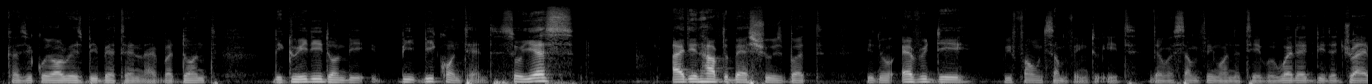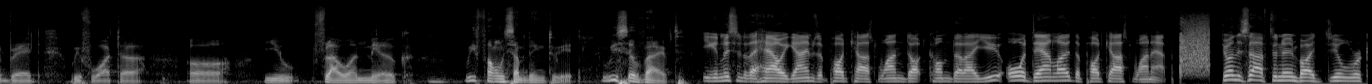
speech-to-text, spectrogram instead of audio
because you could always be better in life. But don't be greedy. Don't be be be content. So yes, I didn't have the best shoes, but you know, every day we found something to eat. There was something on the table, whether it be the dry bread with water or you flour and milk. Mm. We found something to eat. We survived. You can listen to the Howie Games at podcast1.com.au or download the Podcast One app. Joined this afternoon by Dilruk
